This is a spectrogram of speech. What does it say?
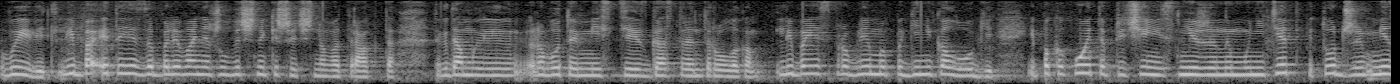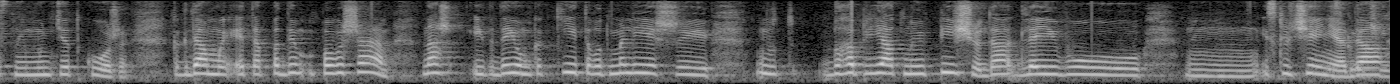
выявить. Либо это есть заболевание желудочно-кишечного тракта, тогда мы работаем вместе с гастроэнтерологом. Либо есть проблемы по гинекологии, и по какой-то причине снижен иммунитет и тот же местный иммунитет кожи. Когда мы это повышаем наш, и даем какие-то вот малейшие ну, благоприятную пищу да, для его исключения, да, да.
